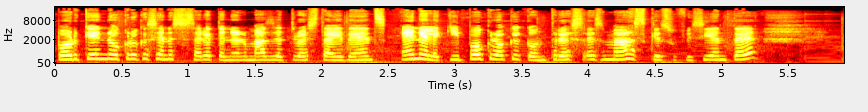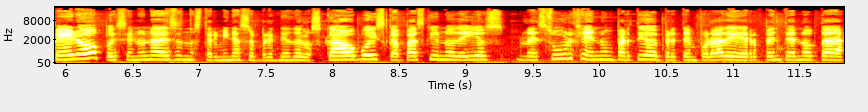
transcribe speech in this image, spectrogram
porque no creo que sea necesario tener más de tres tight ends en el equipo. Creo que con tres es más que suficiente. Pero pues en una de esas nos termina sorprendiendo los Cowboys. Capaz que uno de ellos resurge en un partido de pretemporada y de repente anota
